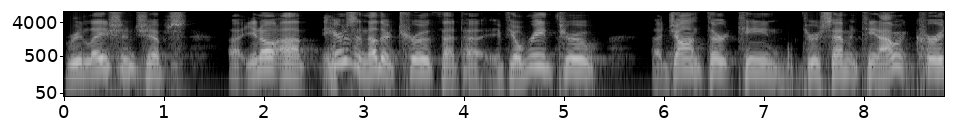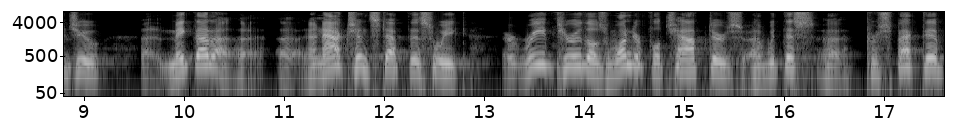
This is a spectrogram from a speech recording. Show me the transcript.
relationships. Uh, you know, uh, here's another truth that uh, if you'll read through uh, John 13 through 17, I would encourage you uh, make that a, a, an action step this week. Read through those wonderful chapters with this perspective.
